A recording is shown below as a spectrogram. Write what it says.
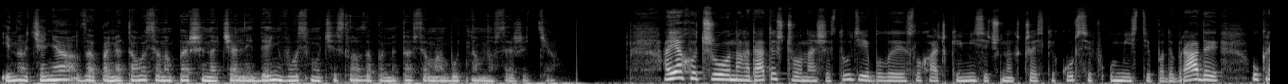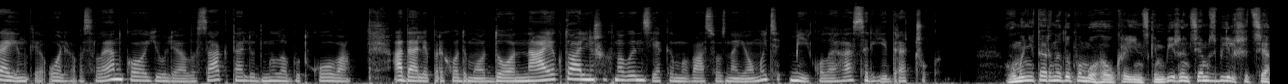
І навчання запам'яталося на перший навчальний день, 8 числа, запам'ятався, мабуть, нам на все життя. А я хочу нагадати, що у нашій студії були слухачки місячних чеських курсів у місті Подебради, українки Ольга Василенко, Юлія Лисак та Людмила Будкова. А далі переходимо до найактуальніших новин, з якими вас ознайомить мій колега Сергій Драчук. Гуманітарна допомога українським біженцям збільшиться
